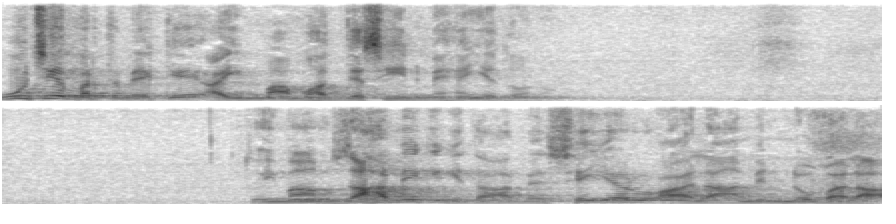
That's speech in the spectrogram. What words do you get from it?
اونچے مرتبے کے ائمہ محدثین میں ہیں یہ دونوں۔ تو امام زہبی کی کتاب ہے، سیر و علام النبلا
